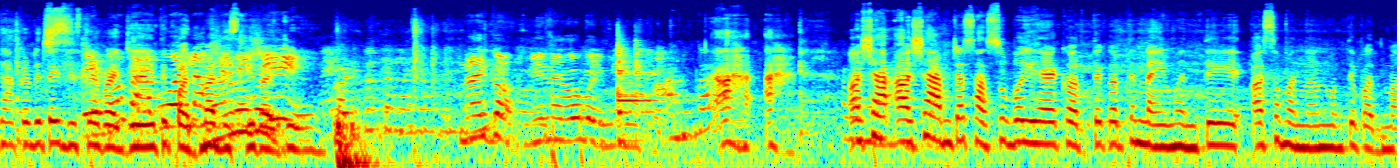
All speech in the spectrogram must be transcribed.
झाकडे ते दिसले पाहिजे ते पद्मा दिसली पाहिजे. आह, आह. अशा अशा आमच्या सासूबाई ह्या करते करते नाही म्हणते असं म्हणणार मग ते पद्मा.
